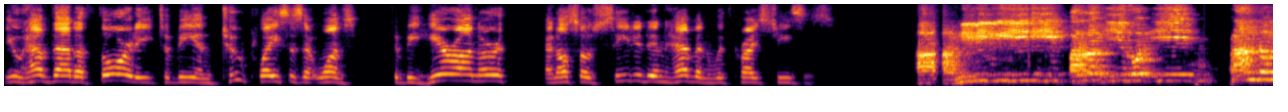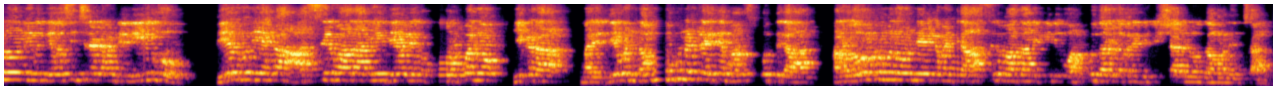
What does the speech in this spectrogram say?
You, you have that authority to be in two places at once, to be here on earth and also seated in heaven with Christ Jesus. ఆ నీవు ఈ ఈ- ఈ పరలో ఈ రో- ఈ ప్రాంతంలో నీవు నివసించినటువంటి నీవు దేవుని యొక్క ఆశీర్వాదాన్ని దేవుని యొక్క కృపను ఇక్కడ మరి దేవుని నమ్ముకున్నట్లయితే మనస్ఫూర్తిగా పరలోకంలో ఉండేటువంటి ఆశీర్వాదానికి నువ్వు హక్కుదారులు అనే విషయాన్ని నువ్వు గమనించాలి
